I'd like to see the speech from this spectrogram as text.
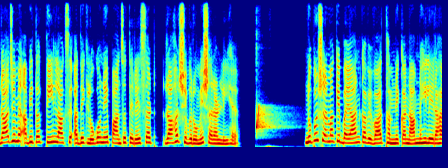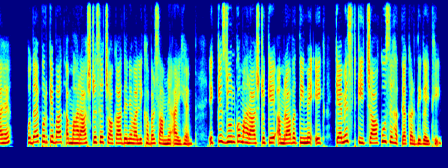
राज्य में अभी तक तीन लाख से अधिक लोगों ने पाँच राहत शिविरों में शरण ली है। नुपुर शर्मा के बयान का विवाद थमने का नाम नहीं ले रहा है। उदयपुर के बाद अब महाराष्ट्र से चौंका देने वाली खबर सामने आई है। 21 जून को महाराष्ट्र के अमरावती में एक केमिस्ट की चाकू से हत्या कर दी गई थी।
